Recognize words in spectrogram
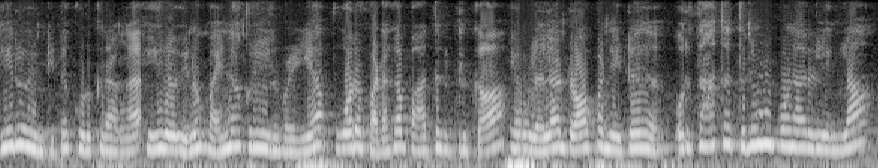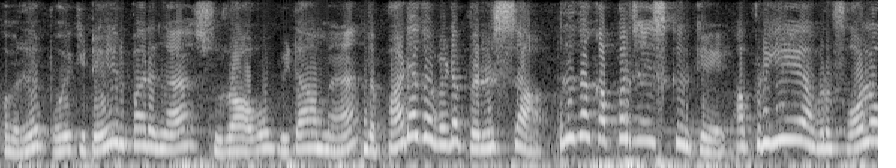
ஹீரோயின் கிட்ட குடுக்குறாங்க. ஹீரோயினும் பைனாக்குலர் வழியா போற படக பாத்துக்கிட்டு இருக்கா. இவங்களெல்லாம் டிரா பண்ணிட்டு ஒரு தாத்தா திரும்பி போனாரு இல்லைங்களா? அவரு போய்கிட்டே இருப்பாருங்க. சுறாவும் விடாம அந்த படகை விட பெருசா. அதுதான் கப்பல் சைஸ்க்கு இருக்கே. அப்படியே அவர் ஃபாலோ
